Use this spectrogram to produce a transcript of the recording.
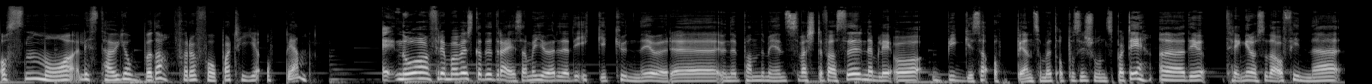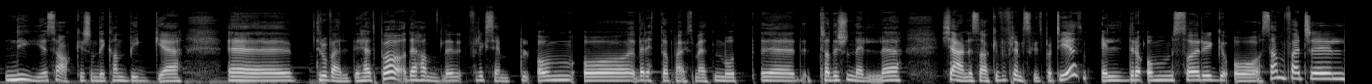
åssen må Listhaug jobbe da, for å få partiet opp igjen? Eh, nå fremover skal det dreie seg om å gjøre det de ikke kunne gjøre under pandemiens verste faser, nemlig å bygge seg opp igjen som et opposisjonsparti. Eh, de trenger også da å finne nye saker som de kan bygge eh, troverdighet på. Det handler f.eks. om å rette oppmerksomheten mot eh, tradisjonelle kjernesaker for Fremskrittspartiet, som eldreomsorg og samferdsel.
